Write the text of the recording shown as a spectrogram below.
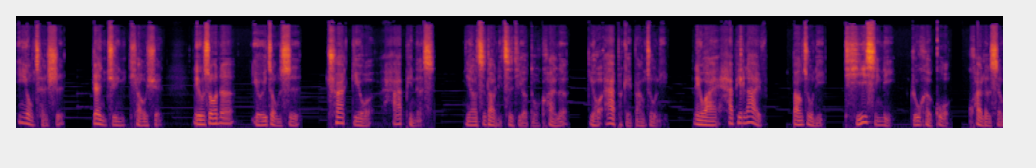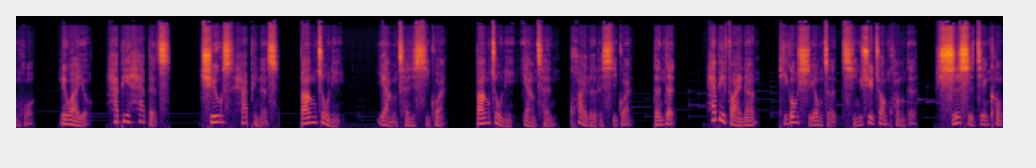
应用程式任君挑选。例如说呢，有一种是 Track Your Happiness。你要知道你自己有多快乐，有 App 可以帮助你。另外，Happy Life 帮助你提醒你如何过快乐生活。另外有 Happy Habits，Choose Happiness 帮助你养成习惯，帮助你养成快乐的习惯等等。Happify 呢，提供使用者情绪状况的实时监控，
